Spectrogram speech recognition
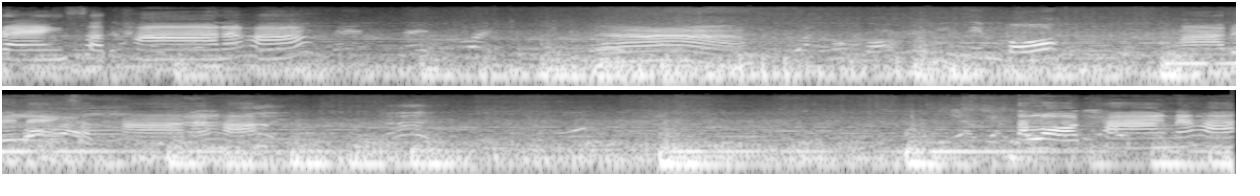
แรงศรัทธานะคะอ่าซิมโบกมาด้วยแรงศรัทธานะคะ ตลอดทางนะคะ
